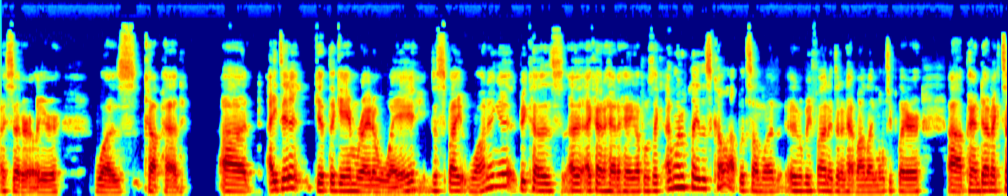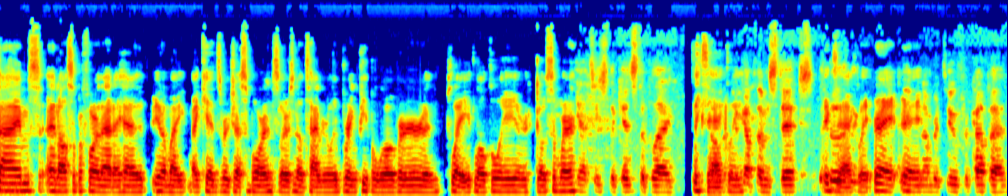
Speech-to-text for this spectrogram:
I said earlier was Cuphead. Uh, I didn't get the game right away, despite wanting it, because I, I kind of had a hang up. I was like, I want to play this co op with someone. It'll be fun. It didn't have online multiplayer. Uh, pandemic times, and also before that, I had, you know, my, my kids were just born, so there's no time to really bring people over and play locally or go somewhere. Yeah, teach the kids to play. Exactly. Pick up them sticks. Exactly. right, right. Number two for Cuphead.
